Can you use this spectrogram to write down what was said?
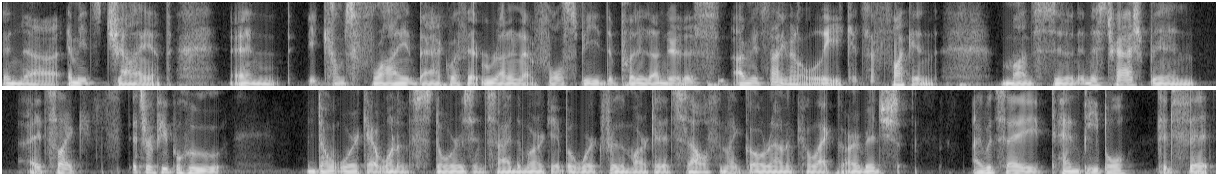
And uh, I mean, it's giant, and it comes flying back with it, running at full speed to put it under this. I mean, it's not even a leak; it's a fucking monsoon. And this trash bin, it's like it's for people who don't work at one of the stores inside the market, but work for the market itself and like go around and collect garbage. I would say 10 people could fit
